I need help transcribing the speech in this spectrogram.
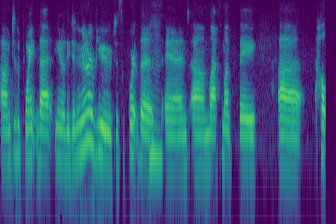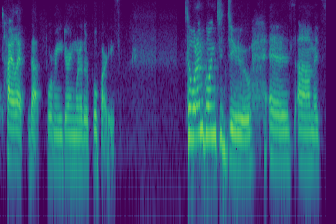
um, to the point that you know they did an interview to support this Mhm. and um, last month they uh, helped highlight that for me during one of their pool parties so what i'm going to do is um, it's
